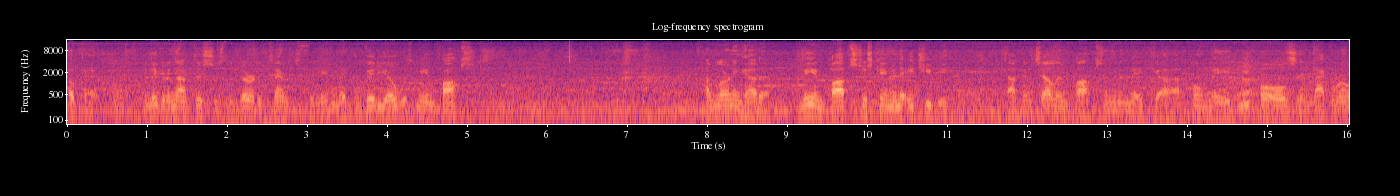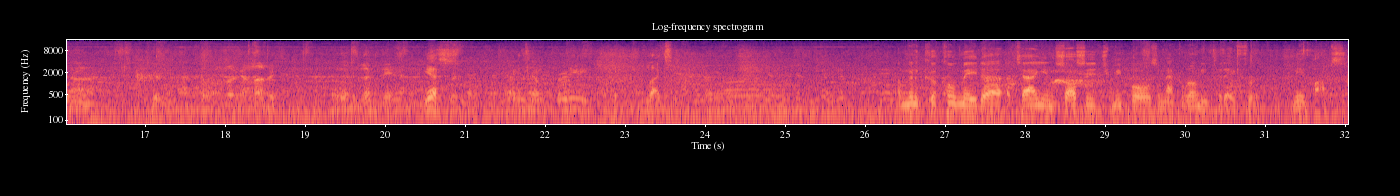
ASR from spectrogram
Okay. Believe it or not, this is the third attempt for me to make the video with me and Pops. I'm learning how to, me and Pops just came into HEB. I've been telling Pops I'm going to make uh, homemade meatballs and macaroni. Look, I love it. Look at this. Yes, It's so pretty. Lex. I'm going to cook homemade uh, Italian sausage, meatballs, and macaroni today for me and Pops.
